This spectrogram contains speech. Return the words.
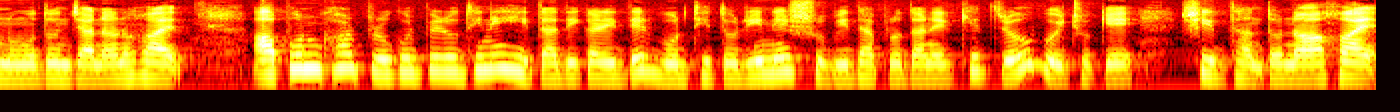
অনুমোদন জানানো হয়। আপন ঘর প্রকল্পের অধীনে হিতাধিকারীদের বর্ধিত ঋণের সুবিধা প্রদানের ক্ষেত্রেও বৈঠকে সিদ্ধান্ত নেওয়া হয়।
